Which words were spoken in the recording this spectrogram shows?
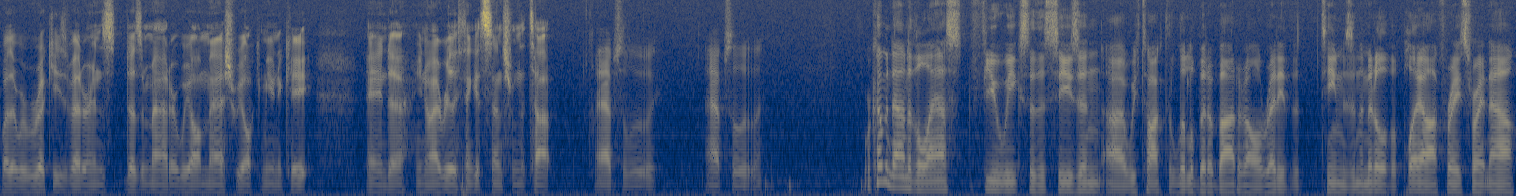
whether we're rookies, veterans, doesn't matter. We all mesh, we all communicate, and uh, you know I really think it stems from the top. Absolutely, absolutely. We're coming down to the last few weeks of the season. Uh, we've talked a little bit about it already. The team is in the middle of a playoff race right now,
